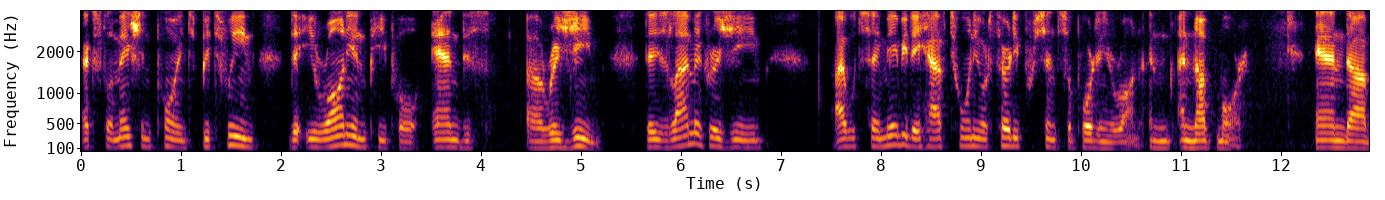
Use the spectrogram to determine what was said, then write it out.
exclamation point between the Iranian people and this uh, regime. The Islamic regime, I would say maybe they have 20 or 30 percent support in Iran and, and not more. And uh,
